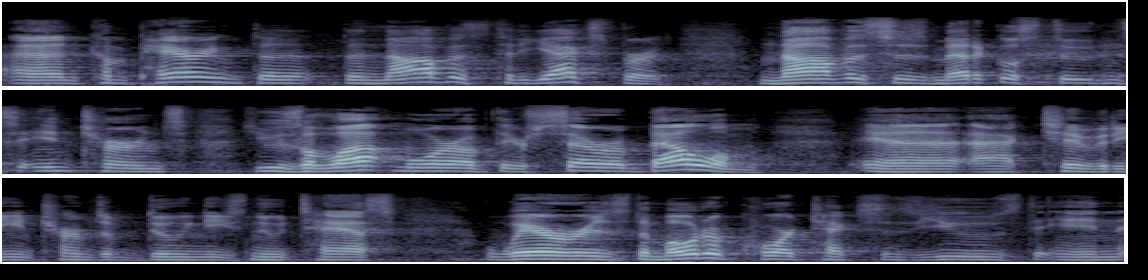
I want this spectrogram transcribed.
And comparing the, the novice to the expert, novices, medical students, interns use a lot more of their cerebellum uh, activity in terms of doing these new tasks, whereas the motor cortex is used in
